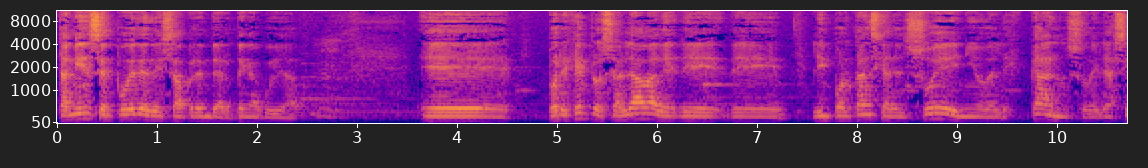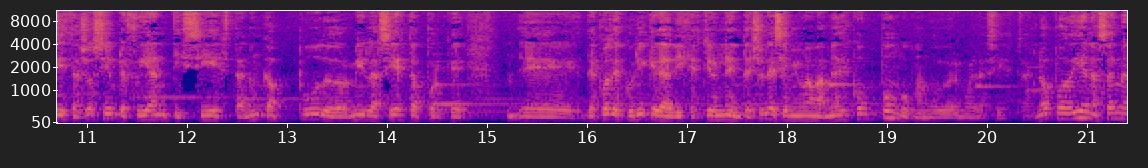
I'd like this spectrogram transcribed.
También se puede desaprender, tenga cuidado. Mm. Eh, Por ejemplo, se hablaba de, la importancia del sueño, del descanso, de la siesta. Yo siempre fui anti-siesta, nunca pude dormir la siesta porque después descubrí que era digestión lenta. Yo le decía a mi mamá, me descompongo cuando duermo en la siesta. No podían hacerme,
